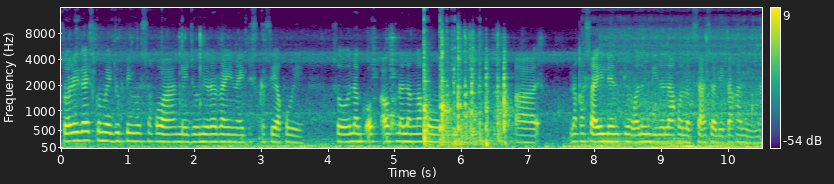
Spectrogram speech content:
Sorry guys kung medyo pingus ako ha. Medyo nira-rhinitis kasi ako eh. So, nag-off out na lang ako. Uh, naka-silent yung ano, hindi na lang ako nagsasalita kanina.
